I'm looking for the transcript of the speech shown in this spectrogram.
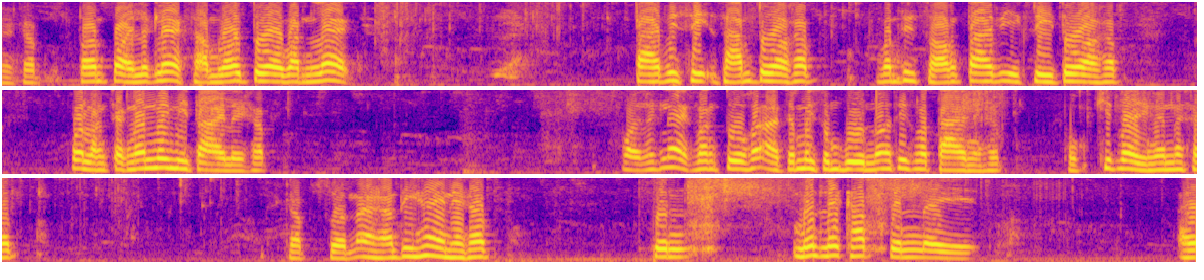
นะครับ ตอนปล่อยแรกๆสามร้อยตัววันแรก ตายไปสี่สามตัวครับ วันที่สองตายไปอีกสี่ตัวครับเพราะหลังจากนั้นไม่มีตายเลยครับปล่อยแรกๆบางตัวเขาอาจจะไม่สมบูรณ์เนาะที่เขาตายนะครับ ผมคิดว่าอย่างนั้นนะครับ ครับส่วนอาหารที่ให้เนี่ยครับ เป็นเม็ดเล็กครับ เป็นไออะไร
